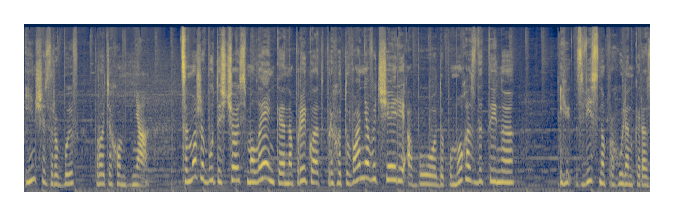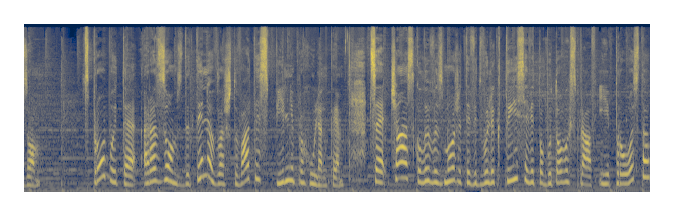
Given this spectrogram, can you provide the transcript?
інший зробив протягом дня. Це може бути щось маленьке, наприклад, приготування вечері або допомога з дитиною, і, звісно, прогулянки разом. Спробуйте разом з дитиною влаштувати спільні прогулянки. Це час, коли ви зможете відволіктися від побутових справ і просто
